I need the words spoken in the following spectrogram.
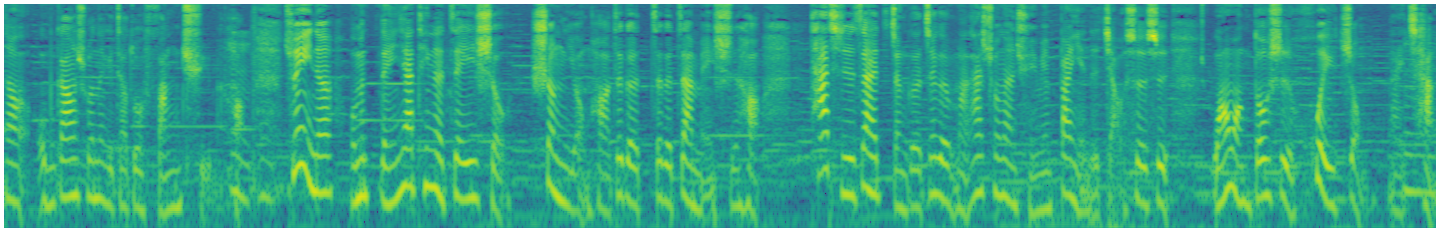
那我们刚刚说那个叫做仿曲嘛，好，所以呢，我们等一下听的这一首圣咏哈，这个这个赞美诗哈，它其实在整个这个马太受难曲里面扮演的角色是，往往都是会众来唱，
